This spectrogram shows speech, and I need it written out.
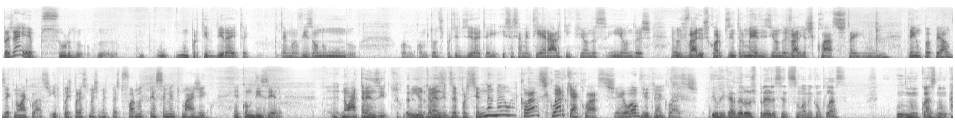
Para já é absurdo eh, um, partido de direita que tem uma visão do mundo, como, como todos os partidos de direita, essencialmente hierárquico, e onde, as- e onde as- os vários corpos intermédios e onde as várias classes têm um, têm um papel, dizer que não há classes. E depois parece uma, uma espécie de forma de pensamento mágico. É como dizer. eh, Não há trânsito. E o trânsito desaparecer. Não, não, há classes. Claro que há classes. É óbvio que há classes. E o Ricardo Araújo Pereira sente-se um homem com classe? Num, quase nunca.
